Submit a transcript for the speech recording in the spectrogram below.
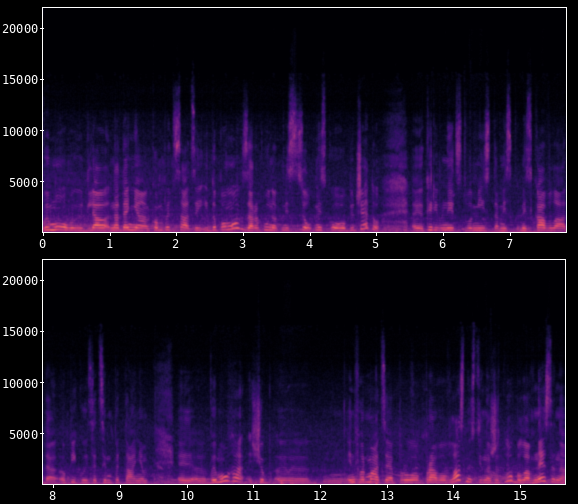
вимогою для надання компенсацій і допомог за рахунок міського бюджету е, керівництво міста, міс- міська влада опікується цим питанням. Е, Вимога, щоб інформація про право власності на житло була внесена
